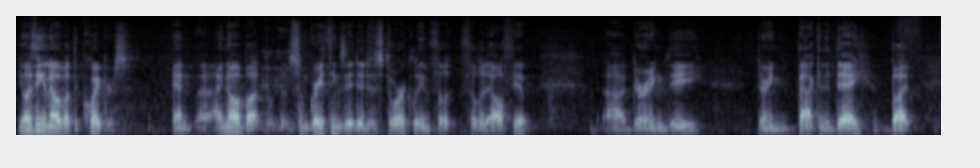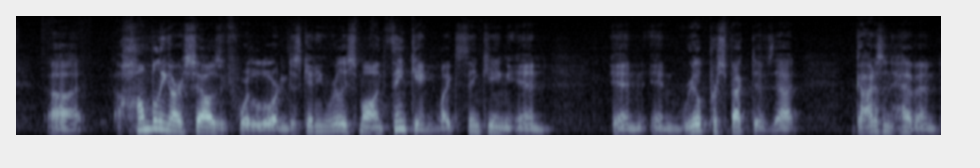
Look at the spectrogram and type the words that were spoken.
the only thing I know about the Quakers, and I know about some great things they did historically in Philadelphia uh, during the during back in the day, but. Uh, humbling ourselves before the Lord and just getting really small and thinking, like thinking in in in real perspective that God is in heaven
